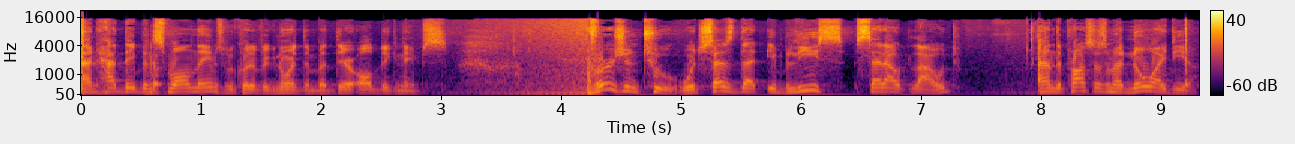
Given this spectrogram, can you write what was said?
And had they been small names, we could have ignored them, but they're all big names. Version 2, which says that Iblis said out loud, and the Prophet had no idea.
